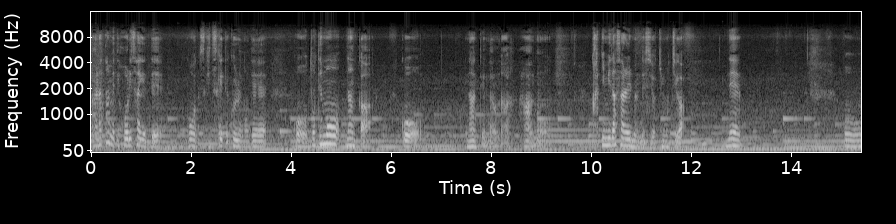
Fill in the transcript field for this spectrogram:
う改めて掘り下げてこう突きつけてくるのでこうとてもなんかこう何て言うんだろうなあのかき乱されるんですよ気持ちが。でこ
